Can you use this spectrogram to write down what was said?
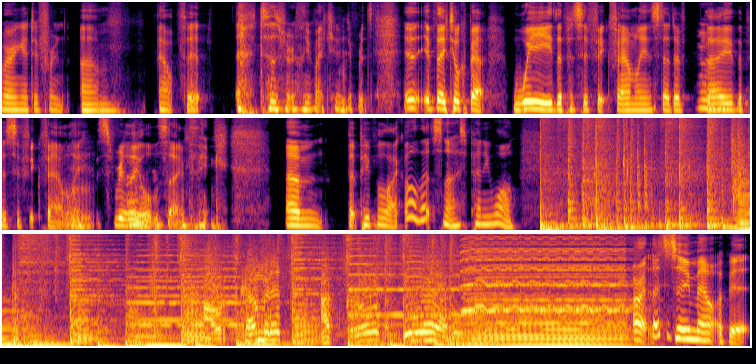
wearing a different um, outfit. it doesn't really make any difference. If they talk about we, the Pacific family, instead of Mm. they, the Pacific family, Mm. it's really all the same thing. Um, but people are like, oh, that's nice, Penny Wong. Our comrades across the world. All right, let's zoom out a bit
